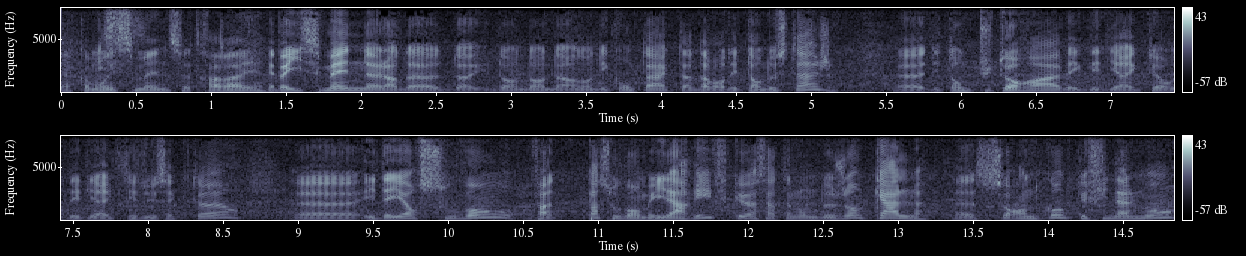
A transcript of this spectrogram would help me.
Et comment ils se mènent ce travail? Eh ben, Ils se mènent alors, dans, des contacts, d'abord des temps de stage, euh, des temps de tutorat avec des directeurs ou des directrices du secteur, euh, et d'ailleurs, souvent, enfin pas souvent, mais il arrive qu'un certain nombre de gens calent, euh, se rendent compte que finalement,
